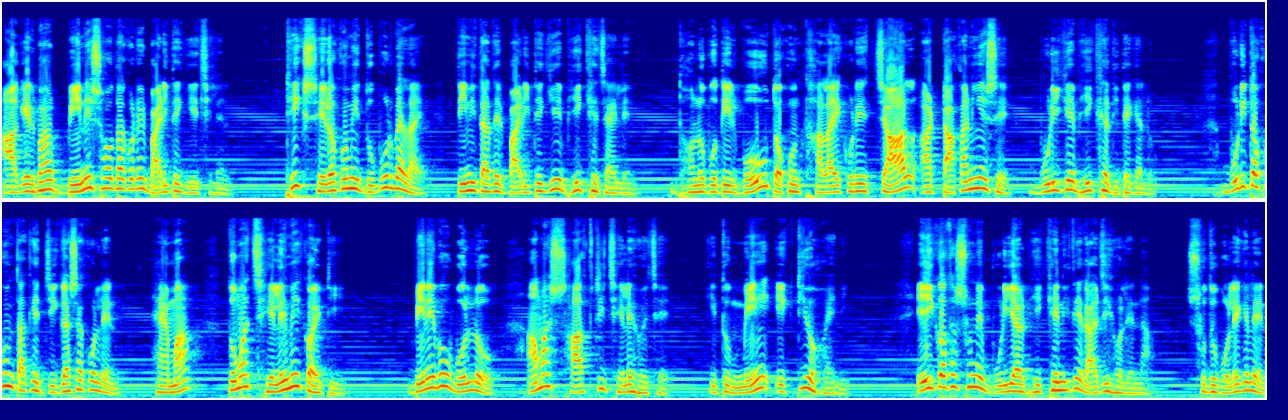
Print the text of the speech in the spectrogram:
আগেরবার বেনে সওদাগরের বাড়িতে গিয়েছিলেন, ঠিক সেরকমই দুপুরবেলায় তিনি তাদের বাড়িতে গিয়ে ভিক্ষে চাইলেন। ধনপতির বউ তখন থালায় করে চাল আর টাকা নিয়ে এসে বুড়িকে ভিক্ষা দিতে গেল। বুড়ি তখন তাকে জিজ্ঞাসা করলেন হ্যাঁ মা, তোমার ছেলে মেয়ে কয়টি? বেনেবউ বলল, আমার সাতটি ছেলে হয়েছে, কিন্তু মেয়ে একটিও হয়নি। এই কথা শুনে বুড়ি আর ভিক্ষে নিতে রাজি হলেন না। শুধু বলে গেলেন,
